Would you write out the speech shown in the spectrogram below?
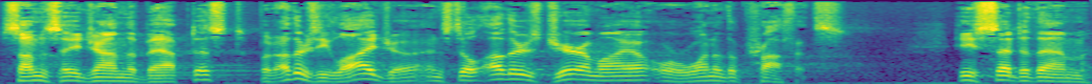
Some say John the Baptist, but others Elijah, and still others Jeremiah or one of the prophets. He said to them,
